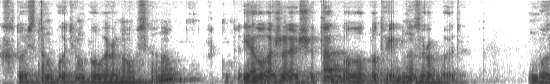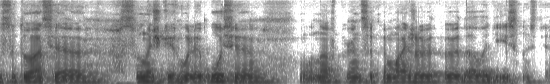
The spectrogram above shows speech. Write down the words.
хтось там потім повернувся. Ну, я вважаю, що так було потрібно зробити. Бо ситуація сонечки Голібосі, вона, в принципі, майже відповідала дійсності.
